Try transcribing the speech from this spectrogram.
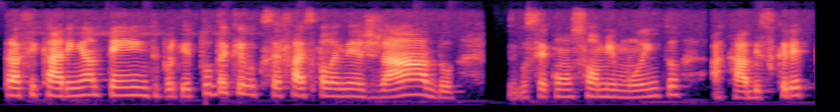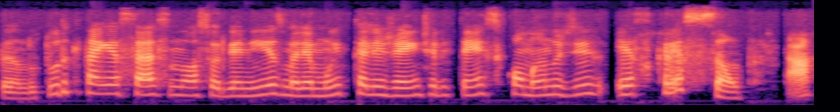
para ficarem atentos, porque tudo aquilo que você faz planejado, você consome muito, acaba excretando. Tudo que está em excesso no nosso organismo, ele é muito inteligente, ele tem esse comando de excreção, tá?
